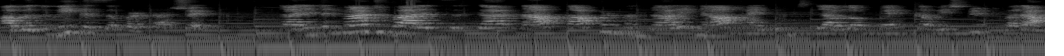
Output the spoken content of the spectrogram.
આ વધુ એક સફળતા છે. તાજેતરમાં જ ભારત સરકારના કાપડ મંત્રાલયના હેન્ડલૂમ્સ ડેવલપમેન્ટ કમિશનર દ્વારા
